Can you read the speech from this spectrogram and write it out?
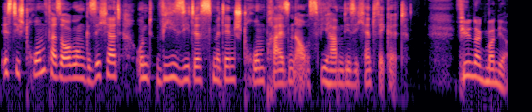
ist die Stromversorgung gesichert und wie sieht es mit den Strompreisen aus? Wie haben die sich entwickelt? Vielen Dank, Manja.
